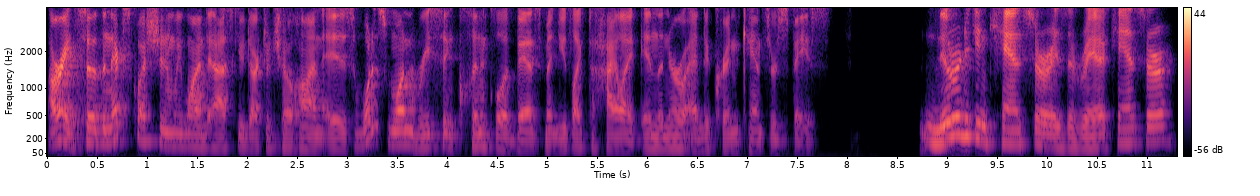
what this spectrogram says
All right, so the next question we wanted to ask you, Dr. Chauhan, is what is one recent clinical advancement you'd like to highlight in the neuroendocrine cancer space? Neuroendocrine cancer is a rare cancer.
